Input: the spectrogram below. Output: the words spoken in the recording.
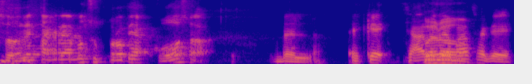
So, él está creando sus propias cosas. Verdad. Es que, ¿sabes lo Pero- que pasa? Que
